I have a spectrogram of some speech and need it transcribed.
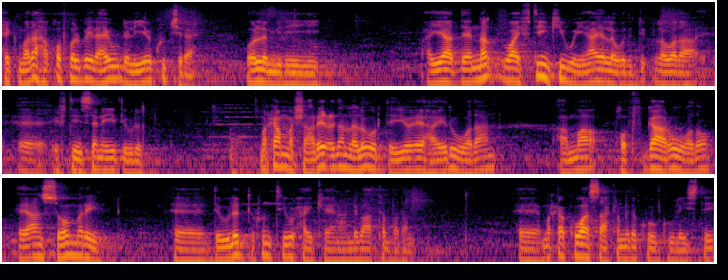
xikmadaha qof walba ilaahay u dhaliyay ku jira oo la mideeyey ayaa dee waa iftiinkii weynaa ee la wada du- la wada eh, iftiinsanayay dowladdu marka mashaariicdan lala ordayo ee hay'aduhu wadaan ama qof gaar u wado ee aan soo marayn eh, dowladdu runtii waxay keenaan dhibaato badan. Eh, marka kuwaasaa ka mid a kuwa guulaystay.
